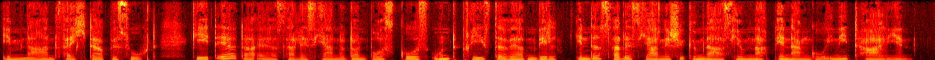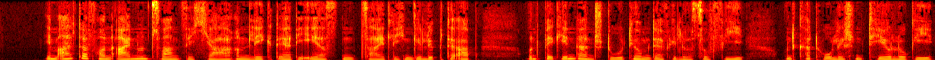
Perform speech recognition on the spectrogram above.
im nahen Fechter besucht, geht er, da er Salesianer Don Boscos und Priester werden will, in das Salesianische Gymnasium nach Penango in Italien. Im Alter von 21 Jahren legt er die ersten zeitlichen Gelübde ab und beginnt ein Studium der Philosophie und katholischen Theologie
